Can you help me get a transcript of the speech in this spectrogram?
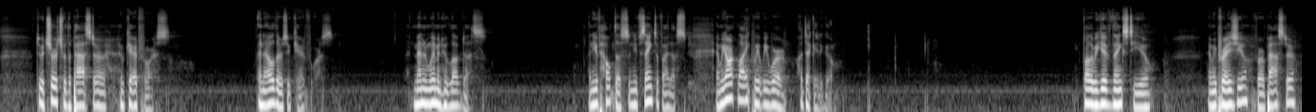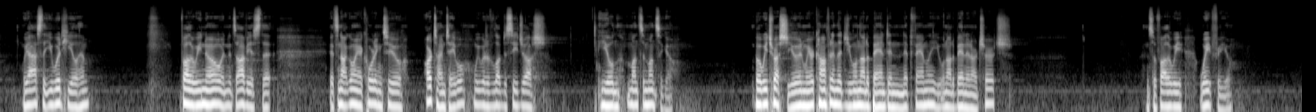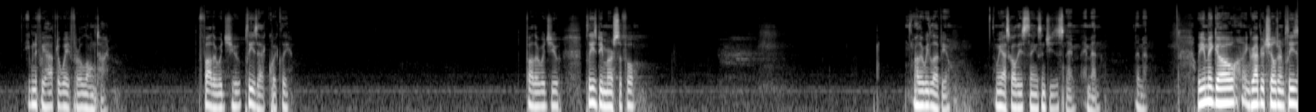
to a church with a pastor who cared for us, and elders who cared for us, and men and women who loved us. And you've helped us and you've sanctified us. And we aren't like what we were a decade ago. Father, we give thanks to you and we praise you for our pastor. We ask that you would heal him. Father, we know and it's obvious that it's not going according to our timetable. We would have loved to see Josh healed months and months ago. But we trust you and we are confident that you will not abandon the Nip family. You will not abandon our church. And so, Father, we wait for you, even if we have to wait for a long time. Father, would you please act quickly? Father, would you please be merciful? Father, we love you. And we ask all these things in Jesus' name. Amen. Amen. Well, you may go and grab your children. Please.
